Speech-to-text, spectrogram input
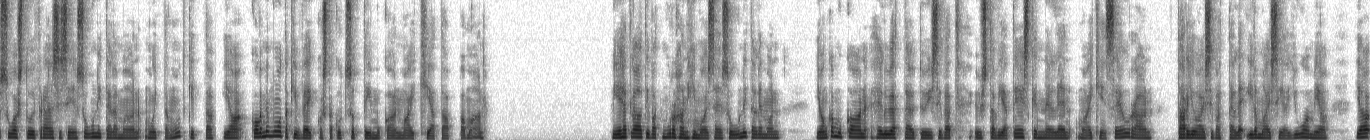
suostui Francisin suunnitelmaan muitta mutkitta ja kolme muutakin veikkosta kutsuttiin mukaan Mikea tappamaan. Miehet laativat murhanhimoisen suunnitelman – jonka mukaan he lyöttäytyisivät ystäviä teeskennelleen Maikin seuraan, tarjoaisivat tälle ilmaisia juomia ja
